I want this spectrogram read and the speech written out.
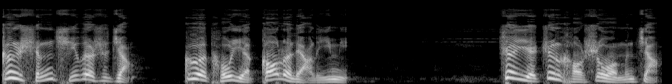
更神奇的是讲个头也高了两厘米，这也正好是我们讲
